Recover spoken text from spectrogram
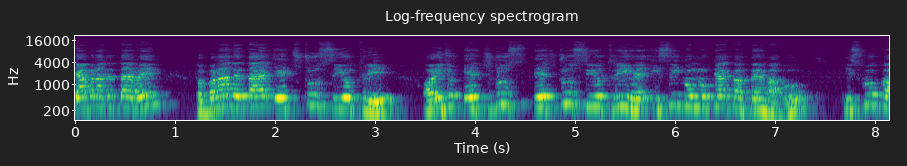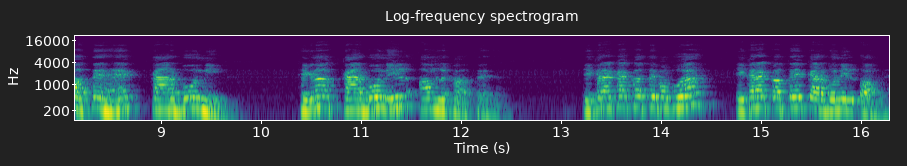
क्या बना देता है भाई? तो बना देता है H2CO3 और ये जो H2 H2CO3 है इसी को हम लोग क्या कहते हैं बाबू? इसको कहते हैं कार्बोनिल ठीक ना? कार्बोनिल अम्ल कहते हैं। एकरा क्या कहते बाबुआ? एकरा कहते हैं कार्बोनिल अम्ल।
